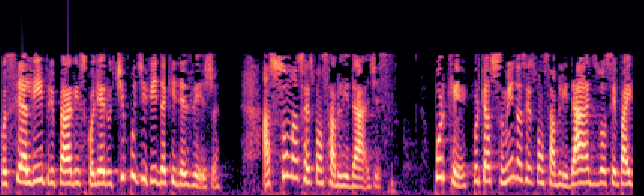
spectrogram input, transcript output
você é livre para escolher o tipo de vida que deseja. Assuma as responsabilidades. Por quê? Porque assumindo as responsabilidades, você vai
